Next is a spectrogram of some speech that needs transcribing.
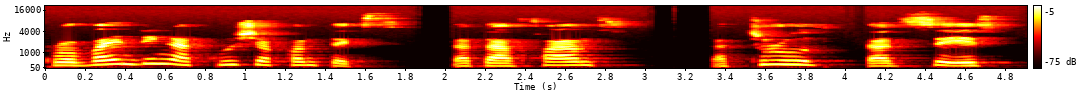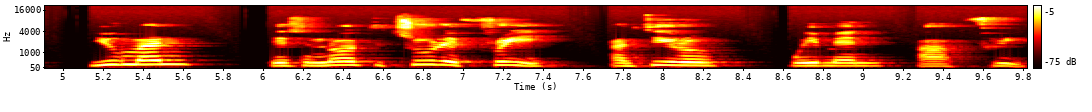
providing a crucial context that affirms the truth that says human is not truly free until women are free.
